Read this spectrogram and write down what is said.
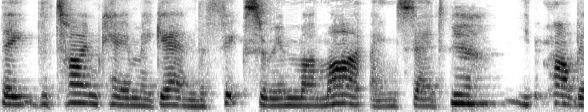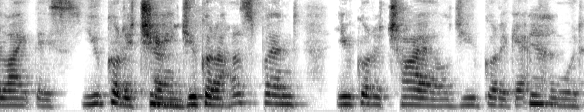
they, the time came again, the fixer in my mind said, Yeah. you can't be like this. You've got to change. You've got a husband, you've got a child, you've got to get Yeah. forward.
